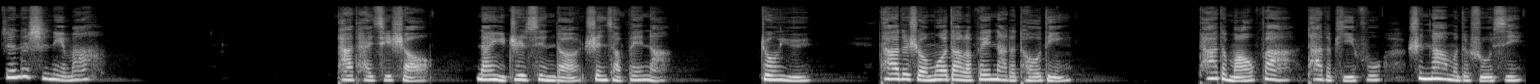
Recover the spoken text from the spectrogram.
真的是你吗？他抬起手，难以置信的伸向菲娜。终于，他的手摸到了菲娜的头顶。她的毛发，他的皮肤是那么的熟悉，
